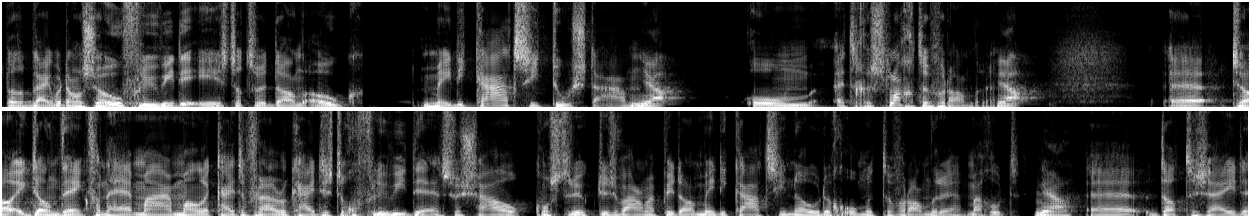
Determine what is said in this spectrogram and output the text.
dat het blijkbaar dan zo fluïde is dat we dan ook medicatie toestaan Ja. Om het geslacht te veranderen. Ja. Eh, terwijl ik dan denk van, hè, maar mannelijkheid en vrouwelijkheid is toch fluïde en sociaal construct, dus waarom heb je dan medicatie nodig om het te veranderen? Maar goed, Ja. eh, dat tezijde.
